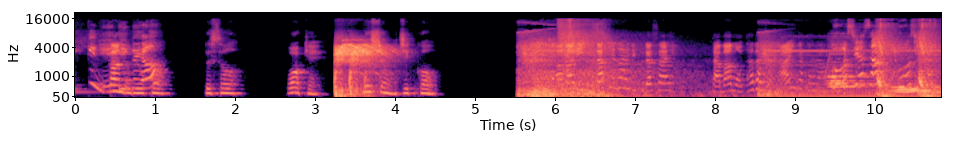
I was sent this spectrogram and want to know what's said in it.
一気にエンディングよ武装好。ーケー。ミッションを実行。あまりふざけないでください弾もただじゃないんだから帽子屋さん帽子屋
